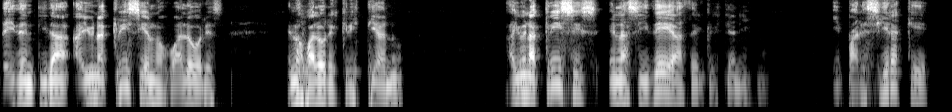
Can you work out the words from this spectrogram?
de identidad, hay una crisis en los valores, en los valores cristianos. Hay una crisis en las ideas del cristianismo. Y pareciera que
